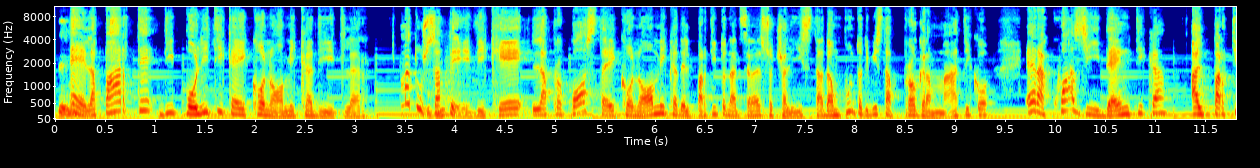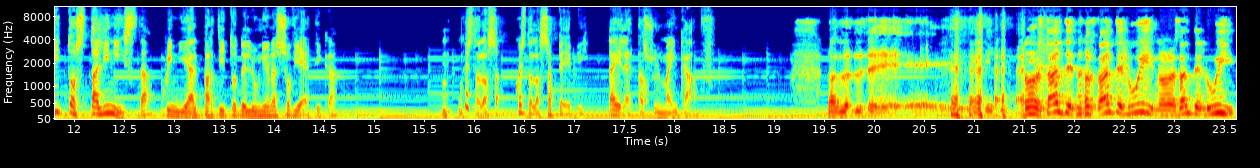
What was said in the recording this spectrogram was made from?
Sì. È la parte di politica economica di Hitler ma tu sapevi che la proposta economica del Partito Nazionalsocialista, da un punto di vista programmatico, era quasi identica al partito stalinista, quindi al partito dell'Unione Sovietica? Questo lo, sa- questo lo sapevi, l'hai letta sul Mein Kampf. No, eh, nonostante, nonostante, lui, nonostante lui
